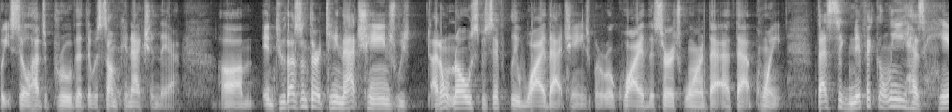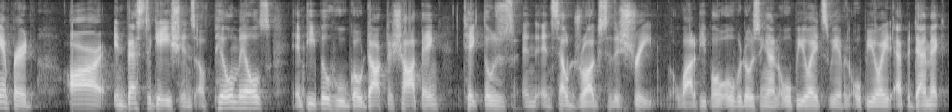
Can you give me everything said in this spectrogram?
but you still had to prove that there was some connection there. Um, in 2013, that changed. We, I don't know specifically why that changed, but it required the search warrant that, at that point. That significantly has hampered our investigations of pill mills and people who go doctor shopping, take those and, and sell drugs to the street. A lot of people are overdosing on opioids. We have an opioid epidemic,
